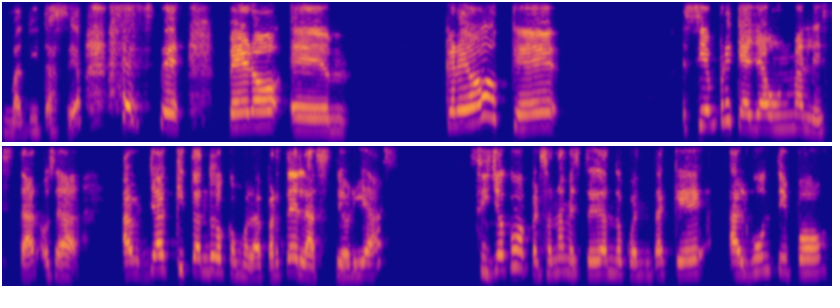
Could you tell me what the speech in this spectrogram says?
maldita sea, este, pero em, creo que siempre que haya un malestar, o sea, ya quitando como la parte de las teorías, si yo como persona me estoy dando cuenta que algún tipo,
